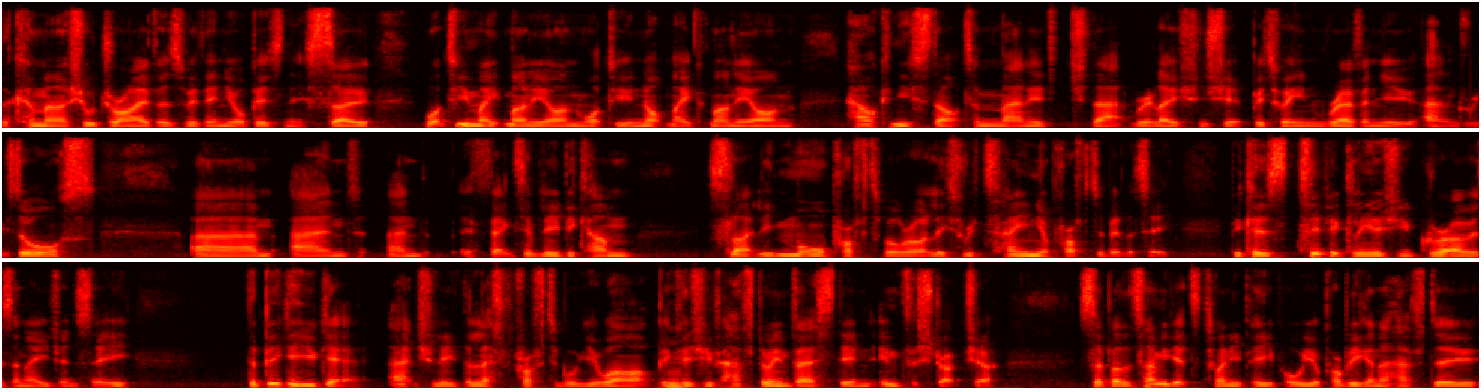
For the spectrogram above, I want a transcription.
the commercial drivers within your business. So, what do you make money on? What do you not make money on? How can you start to manage that relationship between revenue and resource, um, and and effectively become slightly more profitable, or at least retain your profitability? Because typically, as you grow as an agency, the bigger you get, actually, the less profitable you are because mm. you have to invest in infrastructure. So by the time you get to 20 people, you're probably going to have to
